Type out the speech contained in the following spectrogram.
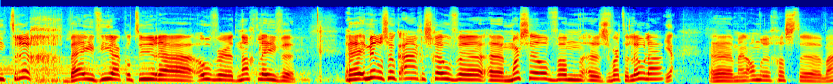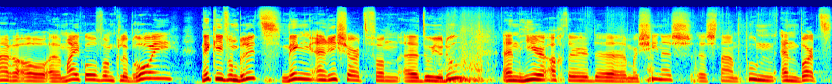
Welkom terug bij Via Cultura over het nachtleven. Eh, inmiddels ook aangeschoven eh, Marcel van eh, Zwarte Lola. Ja. Mijn andere gasten waren al Michael van Club Roy, Nicky van Bruut, Ming en Richard van Do You Do. En hier achter de machines staan Koen en Bart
